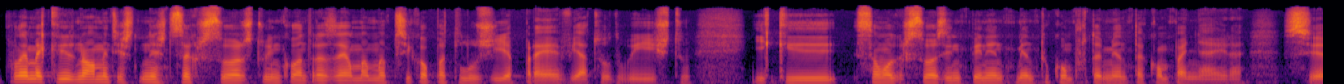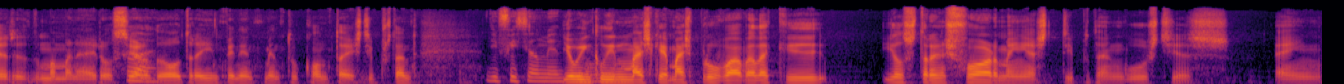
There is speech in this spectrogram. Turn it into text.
O problema é que normalmente este, nestes agressores tu encontras é uma, uma, psicopatologia prévia a tudo isto e que são agressores independentemente do comportamento da companheira, ser de uma maneira ou ser claro. de outra, independentemente do contexto. E, portanto, Dificilmente. Eu inclino mais que é mais provável é que eles transformem este tipo de angústias em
